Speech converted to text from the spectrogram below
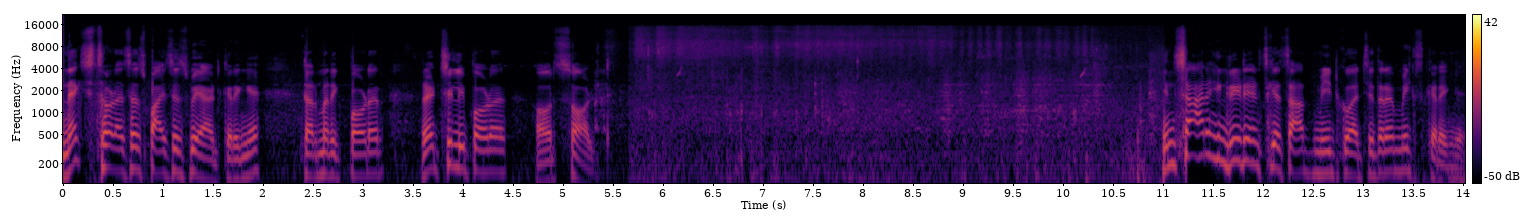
Next थोड़ा सा स्पाइसेस भी ऐड करेंगे. Turmeric powder red chilli powder और सॉल्ट इन सारे इंग्रेडिएंट्स के साथ मीट को अच्छी तरह मिक्स करेंगे.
